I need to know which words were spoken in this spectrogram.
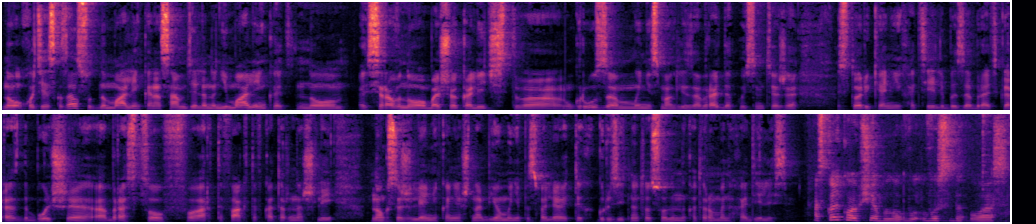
Но, хоть я и сказал, судно маленькое, на самом деле оно не маленькое, но все равно большое количество груза мы не смогли забрать, допустим, те же историки, они хотели бы забрать гораздо больше образцов артефактов, которые нашли, но, к сожалению, конечно, объемы не позволяют их грузить на то судно, на котором мы находились. А сколько вообще было высадок у вас?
